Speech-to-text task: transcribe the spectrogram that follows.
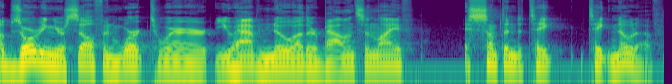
absorbing yourself in work to where you have no other balance in life is something to take take note of.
